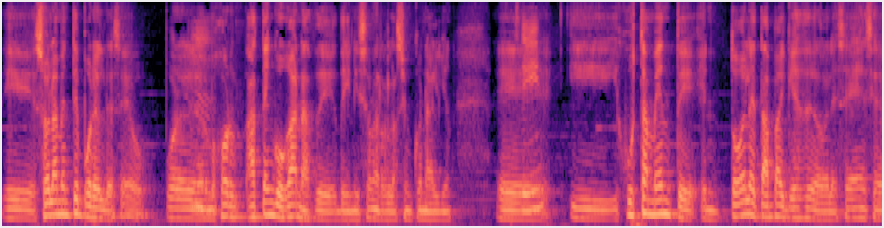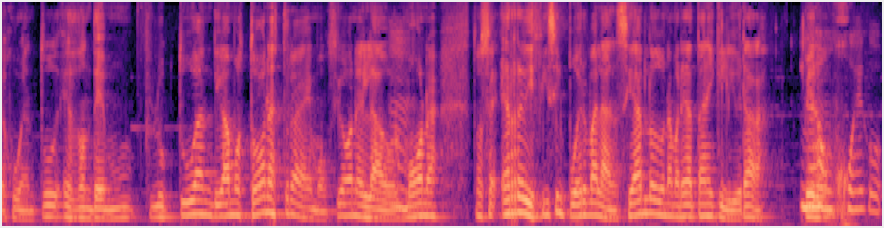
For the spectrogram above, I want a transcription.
eh, solamente por el deseo, por a lo mm. mejor, ah, tengo ganas de, iniciar una relación con alguien. Eh, y justamente en toda la etapa que es de adolescencia, de juventud, es donde fluctúan, digamos, todas nuestras emociones, las mm. hormonas. Entonces es re difícil poder balancearlo de una manera tan equilibrada. Y no es un juego.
